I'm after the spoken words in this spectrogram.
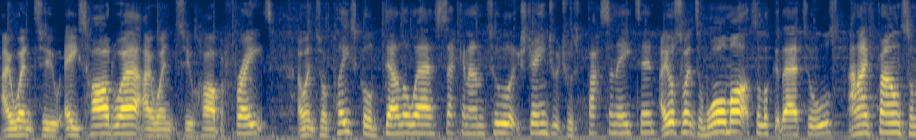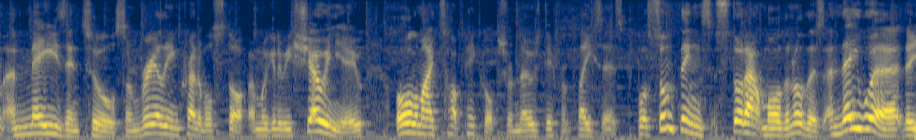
I went to Ace Hardware, I went to Harbor Freight, I went to a place called Delaware Secondhand Tool Exchange, which was fascinating. I also went to Walmart to look at their tools, and I found some amazing tools, some really incredible stuff, and we're gonna be showing you all of my top pickups from those different places. But some things stood out more than others, and they were the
